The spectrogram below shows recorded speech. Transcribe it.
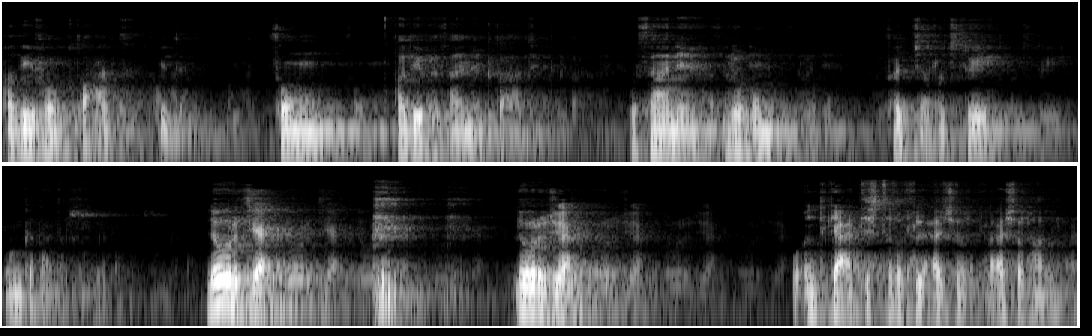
قذيفة وقطعت يده. ثم قذيفة ثانية قطعت يده. وثانية لغم فجر رجليه وانقطعت رجليه. لو رجع لو رجع وأنت قاعد تشتغل في العشر العشر هذه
